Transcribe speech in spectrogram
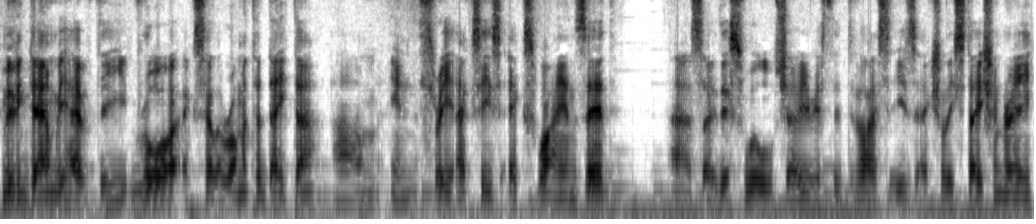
Moving down, we have the raw accelerometer data um, in three axes, X, Y, and Z. Uh, so this will show you if the device is actually stationary,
